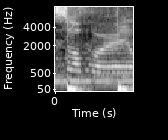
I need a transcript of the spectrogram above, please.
supper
